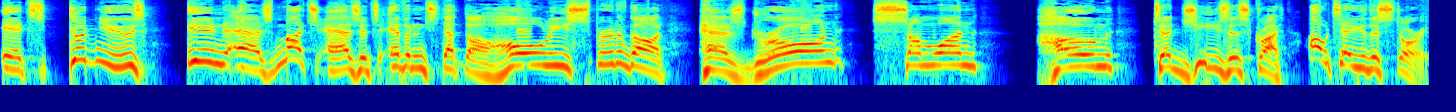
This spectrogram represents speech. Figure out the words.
it's good news in as much as it's evidence that the Holy Spirit of God has drawn someone home to Jesus Christ. I'll tell you this story.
